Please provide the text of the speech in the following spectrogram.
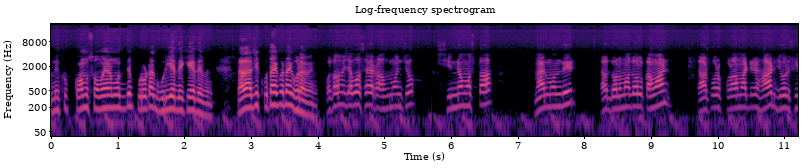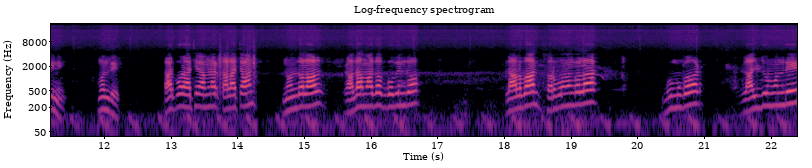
উনি খুব কম সময়ের মধ্যে পুরোটা ঘুরিয়ে দেখিয়ে দেবেন। দাদা, আজকে কোথায় কোথায় ঘোরাবেন? প্রথমে যাব স্যার রাজমঞ্চ, ছিন্নমস্তা, মায়ের মন্দির, তার দলমাদল কামান, তারপর পোড়ামাটির হাট, জোরসিনি মন্দির। তারপর আছে আপনার কালাচাঁদ, নন্দলাল রাধা মাধব গোবিন্দ, লালবাঁধ, সর্বমঙ্গলা, গুমগড়, লালজু মন্দির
